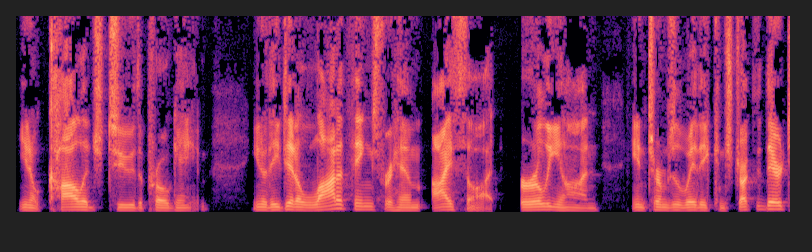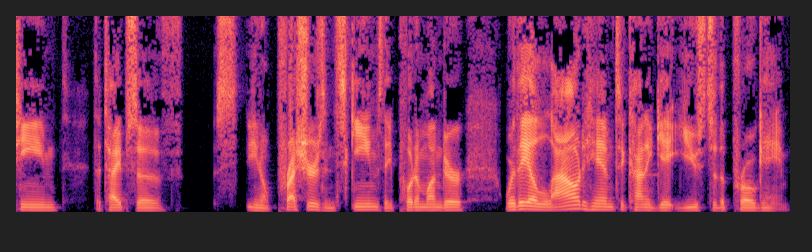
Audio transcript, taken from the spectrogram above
you know, college to the pro game. You know, they did a lot of things for him, I thought, early on in terms of the way they constructed their team, the types of, you know, pressures and schemes they put him under, where they allowed him to kind of get used to the pro game.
